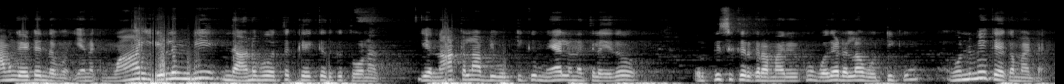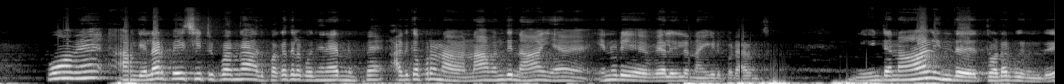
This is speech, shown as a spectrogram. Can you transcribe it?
அவங்ககிட்ட இந்த எனக்கு வாய் எழும்பி இந்த அனுபவத்தை கேட்கறதுக்கு தோணாது. என் நாக்கெல்லாம் அப்படி ஒட்டிக்கும் மேலெண்ணத்தில் ஏதோ ஒரு பிசுக்கு இருக்கிற மாதிரி இருக்கும் உதடெல்லாம் ஒட்டிக்கும். ஒன்றுமே கேட்க மாட்டேன். போவேன் அவங்க எல்லோரும் பேசிகிட்டு இருப்பாங்க அது பக்கத்தில் கொஞ்ச நேரம் நிற்பேன் அதுக்கப்புறம் நான் நான் வந்து நான் என் என்னுடைய வேலையில் நான் ஈடுபட ஆரம்பித்தேன் நீண்ட நாள் இந்த தொடர்பு இருந்து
